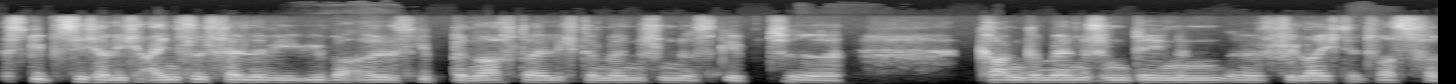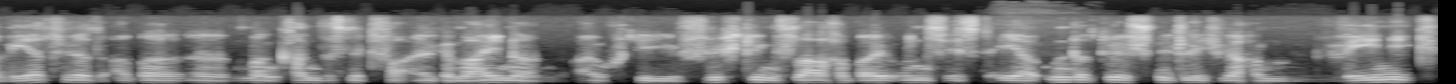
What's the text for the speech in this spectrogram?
es gibt sicherlich Einzelfälle wie überall. Es gibt benachteiligte Menschen, es gibt kranke Menschen, denen äh, vielleicht etwas verwehrt wird, aber äh, man kann das nicht verallgemeinern. Auch die Flüchtlingslage bei uns ist eher unterdurchschnittlich. Wir haben wenig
